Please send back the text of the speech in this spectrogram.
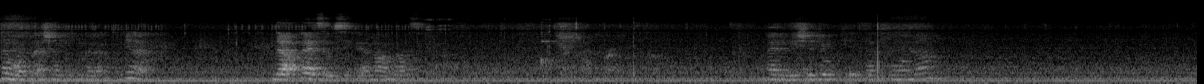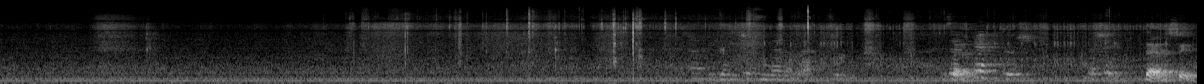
Nem volt amit kimaradt, ugye? De a Perseus-iker halmaz. Erről is egy jobb kép lett volna. Látszik. Ez egy kettős. Tessék? De, szép.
